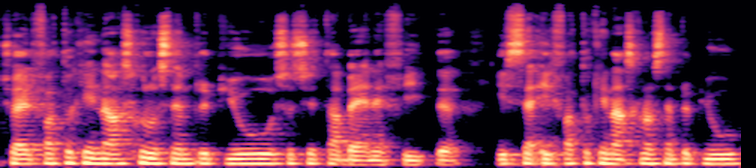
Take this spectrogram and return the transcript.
Cioè il fatto che nascono sempre più società benefit, il, se- il fatto che nascono sempre più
